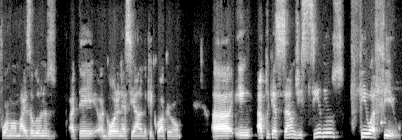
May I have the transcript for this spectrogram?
formou mais alunos até agora nesse ano do que qualquer um. Uh, em aplicação de cílios fio a fio,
